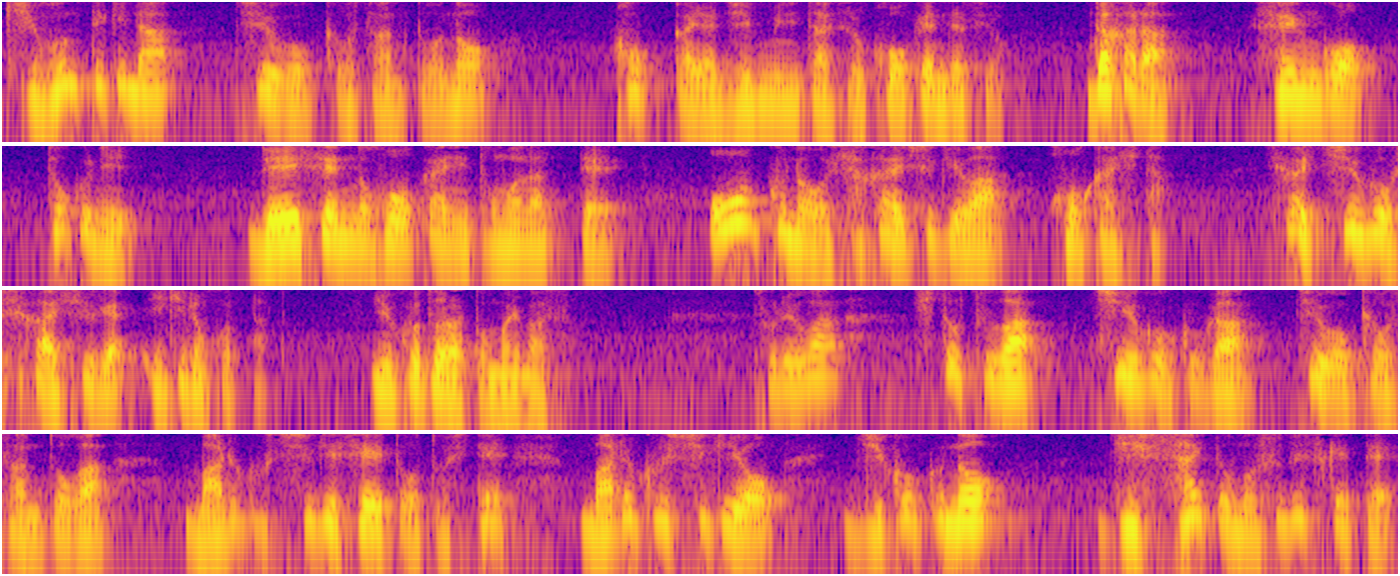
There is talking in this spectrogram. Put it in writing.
基本的な中国共産党の国家や人民に対する貢献ですよ。だから戦後特に冷戦の崩壊に伴って多くの社会主義は崩壊した。しかし中国社会主義が生き残ったということだと思います。それは一つは中国が中国共産党がマルクス主義政党としてマルクス主義を自国の実際と結びつけて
